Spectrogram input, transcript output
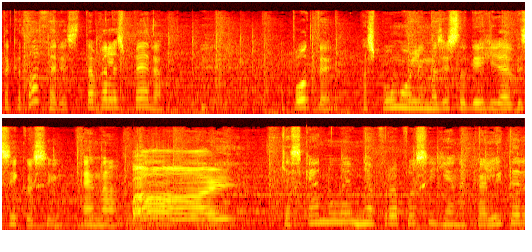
τα κατάφερες, τα βγάλες πέρα. Οπότε, ας πούμε όλοι μαζί στο 2020 ένα Bye! Και ας κάνουμε μια πρόποση για ένα καλύτερο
